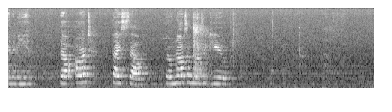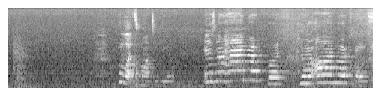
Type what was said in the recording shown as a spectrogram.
enemy. Thou art thyself, though not a Montague. What's Montague? It is nor hand nor foot, nor arm nor face,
